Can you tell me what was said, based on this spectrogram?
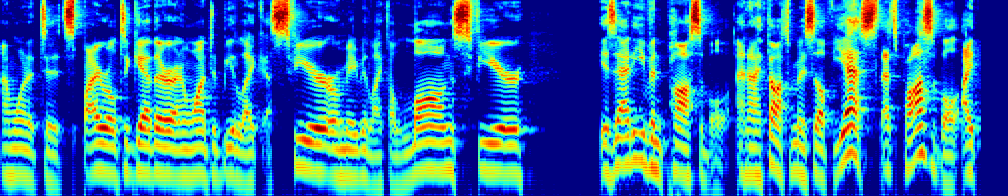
I want it to spiral together I want it to be like a sphere or maybe like a long sphere. Is that even possible? And I thought to myself, yes, that's possible. I,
